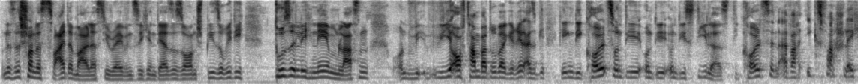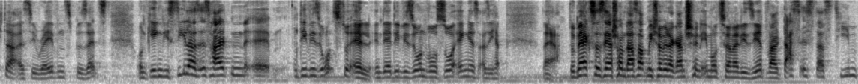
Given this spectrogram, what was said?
und es ist schon das zweite Mal, dass die Ravens sich in der Saison ein Spiel so richtig dusselig nehmen lassen. Und wie, wie, oft haben wir darüber geredet? Also gegen die Colts und die, und, die, und die Steelers. Die Colts sind einfach x-fach schlechter als die Ravens besetzt. Und gegen die Steelers ist halt ein äh, Divisionsduell in der Division, wo es so eng ist. Also ich habe naja, du merkst es ja schon, das hat mich schon wieder ganz schön emotionalisiert, weil das ist das Team,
